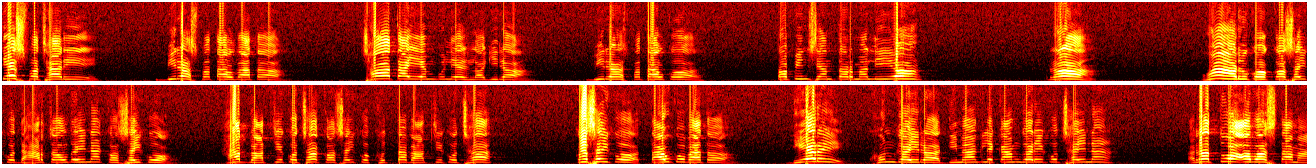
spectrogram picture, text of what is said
त्यस पछाडि वीर अस्पतालबाट छवटा एम्बुलेन्स लगेर वीर अस्पतालको तपिन सेन्टरमा लियो र उहाँहरूको कसैको धार चल्दैन कसैको हात भाँचिएको छ कसैको खुट्टा भाँचिएको छ कसैको टाउकोबाट धेरै खुन गएर दिमागले काम गरेको छैन। र त्यो अवस्थामा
